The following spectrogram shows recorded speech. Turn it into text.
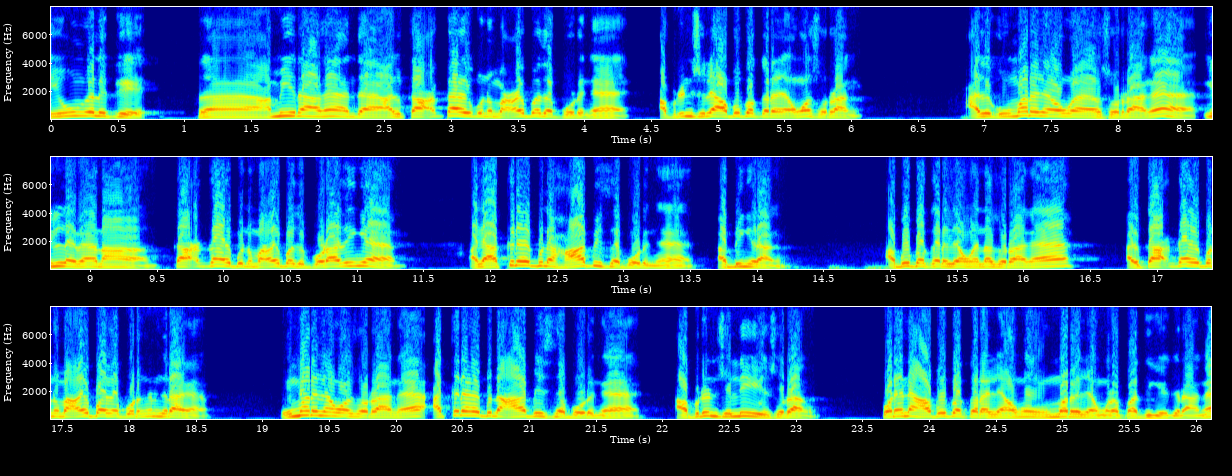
இவங்களுக்கு அமீராக அந்த அல் இப்போ நம்ம அழைப்பதை போடுங்க அப்படின்னு சொல்லி அபுபக்கர் அவங்க சொல்கிறாங்க அதுக்கு உமர் அவங்க சொல்கிறாங்க இல்லை வேணாம். அக்கா இப்படி மலைபது போடாதீங்க. அது அக்கறை இப்போ ஹாபிஸை போடுங்க. அப்படிங்கிறாங்க. அபுபக்கர் அவங்க என்ன சொல்கிறாங்க அதுக்காக தான் இப்போ நம்ம மலைபதை போடுங்கிறாங்க உமர் அலி அவங்க சொல்றாங்க? அக்கறை இப்படி ஹாபிஸை போடுங்க அப்படின்னு சொல்லி சொல்றாங்க. உடனே அபுபக்கர் அலி அவங்க உமர் அலி அவங்கள பார்த்து கேட்குறாங்க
